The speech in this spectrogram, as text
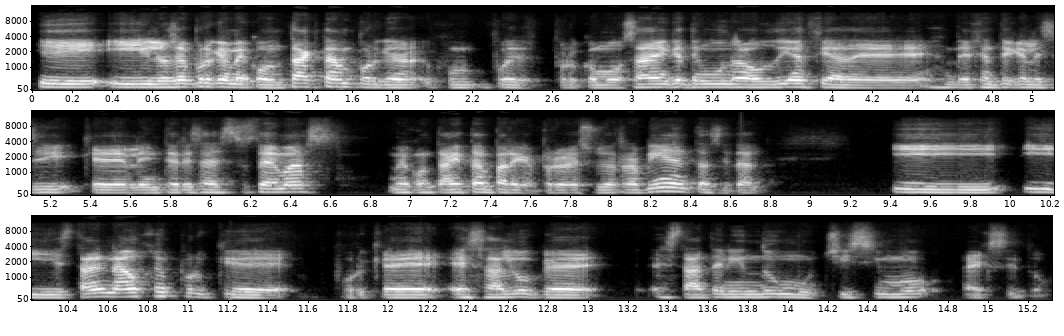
Y, lo sé porque me contactan, porque pues, como saben que tengo una audiencia de, gente que le, que le interesa estos temas, me contactan para que pruebe sus herramientas y tal. Y, están en auge porque, porque es algo que está teniendo muchísimo éxito.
